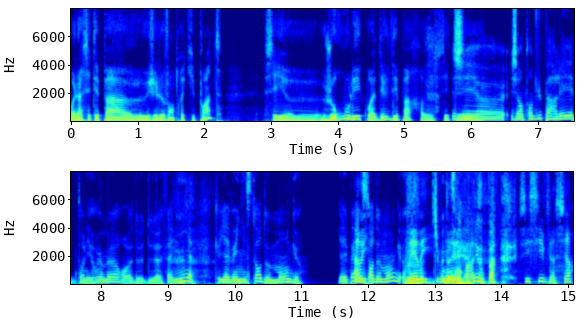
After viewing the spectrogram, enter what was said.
Voilà, c'était pas euh, j'ai le ventre qui pointe, c'est euh, je roulais quoi dès le départ. Euh, J'ai euh, entendu parler dans les rumeurs de, de la famille qu'il y avait une histoire de mangue. Il n'y avait pas Ah une oui. histoire de mangue Oui, oui. Tu veux nous en parler ou pas Si, si, bien sûr.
